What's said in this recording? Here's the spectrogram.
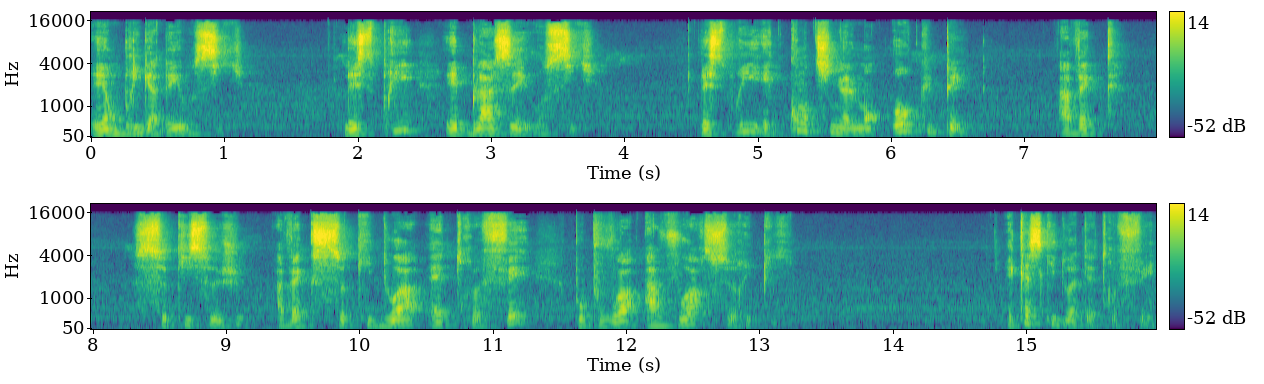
est embrigadé aussi. L'esprit est blasé aussi. L'esprit est continuellement occupé avec ce qui se joue, avec ce qui doit être fait pour pouvoir avoir ce répit. Et qu'est-ce qui doit être fait?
